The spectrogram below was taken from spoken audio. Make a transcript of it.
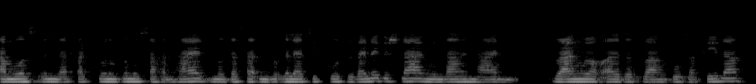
haben wir uns in der Fraktion im Bundestag enthalten und das hat eine relativ große Welle geschlagen. Im Nachhinein sagen wir auch alle, das war ein großer Fehler.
